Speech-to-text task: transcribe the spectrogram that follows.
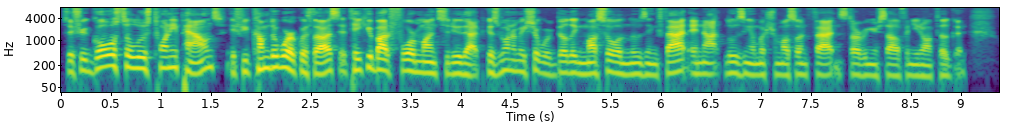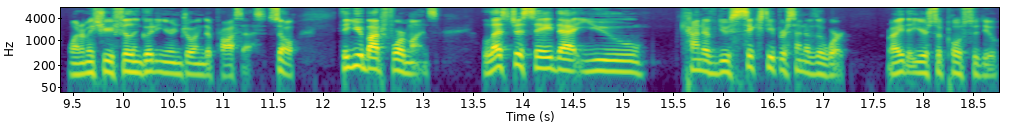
So if your goal is to lose 20 pounds, if you come to work with us, it take you about four months to do that because we want to make sure we're building muscle and losing fat and not losing a bunch of muscle and fat and starving yourself and you don't feel good. Want to make sure you're feeling good and you're enjoying the process. So take you about four months. Let's just say that you kind of do 60% of the work, right? That you're supposed to do.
